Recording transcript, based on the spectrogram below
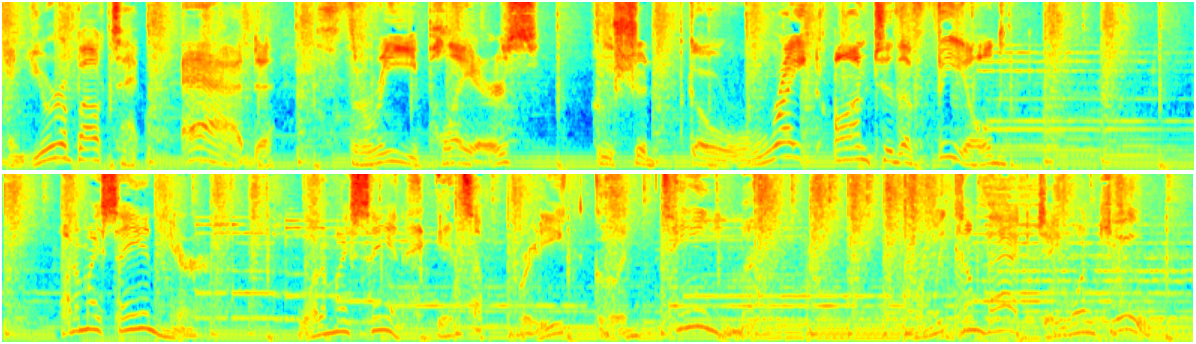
and you're about to add three players who should go right onto the field, what am I saying here? What am I saying? It's a pretty good team. When we come back, J1Q.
